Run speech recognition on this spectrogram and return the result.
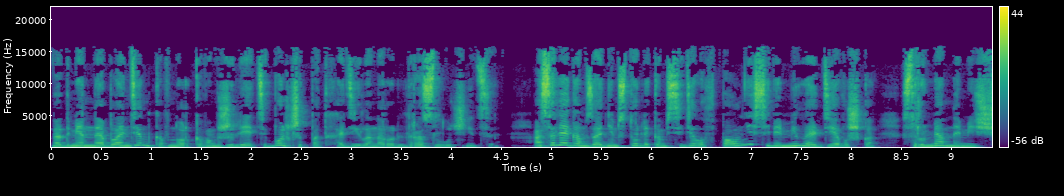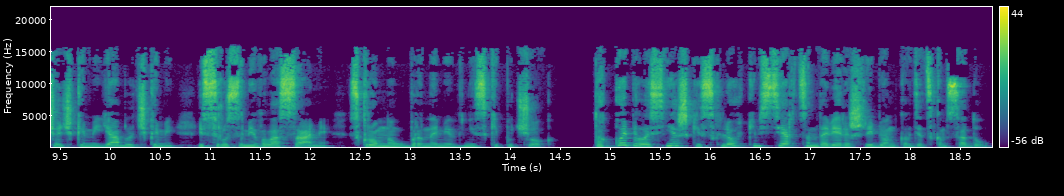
Надменная блондинка в норковом жилете больше подходила на роль разлучницы, а с Олегом за одним столиком сидела вполне себе милая девушка с румяными щечками-яблочками и с русыми волосами, скромно убранными в низкий пучок. Такой белоснежки с легким сердцем доверишь ребенка в детском саду.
